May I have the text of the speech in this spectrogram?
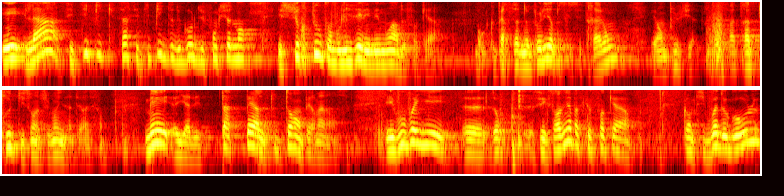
Et là, c'est typique. Ça, c'est typique de De Gaulle, du fonctionnement. Et surtout, quand vous lisez les mémoires de Focard, bon, que personne ne peut lire parce que c'est très long. Et en plus, il y a tout un tas de trucs qui sont absolument inintéressants. Mais il y a des tas de perles tout le temps en permanence. Et vous voyez, euh, donc c'est extraordinaire parce que Focard, quand il voit De Gaulle,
